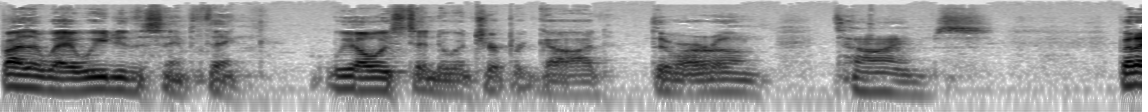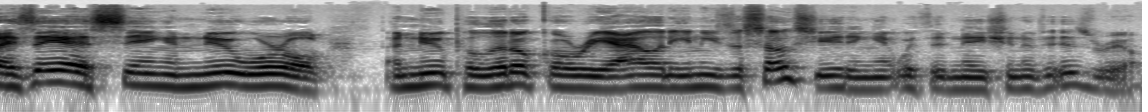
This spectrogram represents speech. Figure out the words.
By the way, we do the same thing. We always tend to interpret God through our own times. But Isaiah is seeing a new world, a new political reality, and he's associating it with the nation of Israel.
